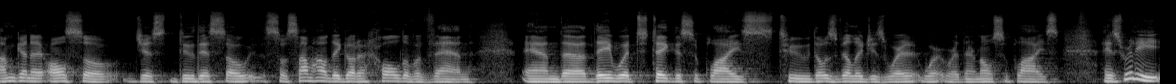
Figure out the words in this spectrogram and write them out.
I'm going to also just do this. So, so somehow they got a hold of a van and uh, they would take the supplies to those villages where, where, where, there are no supplies. It's really,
